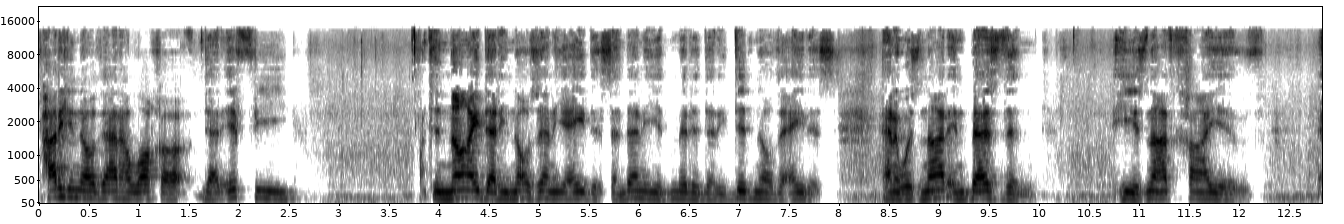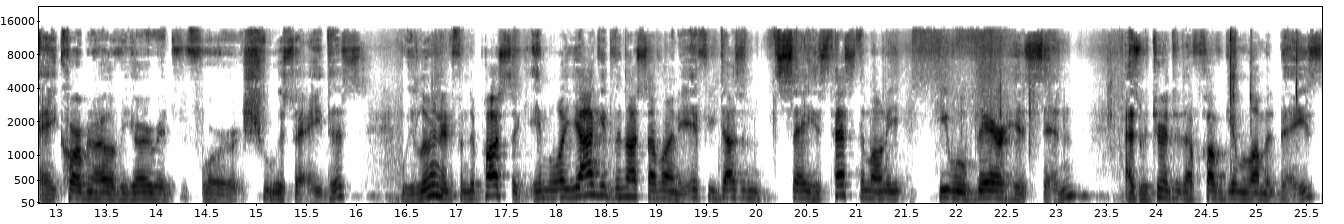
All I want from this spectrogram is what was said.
How do you know that halacha, that if he denied that he knows any Adis, and then he admitted that he did know the Adis, and it was not in Bezdin, he is not chayiv a korban oil of yored for shvuas or edus. We learn it from the pasuk im lo yagid v'nasavani. If he doesn't say his testimony, he will bear his sin. As we turn to the Chav Gimel Amid Beis,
